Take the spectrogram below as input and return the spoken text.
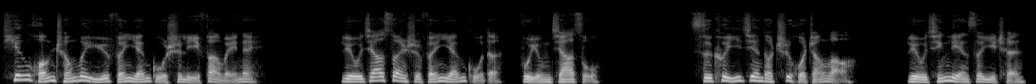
天皇城位于焚炎谷势力范围内，柳家算是焚炎谷的附庸家族。此刻一见到赤火长老，柳晴脸色一沉，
